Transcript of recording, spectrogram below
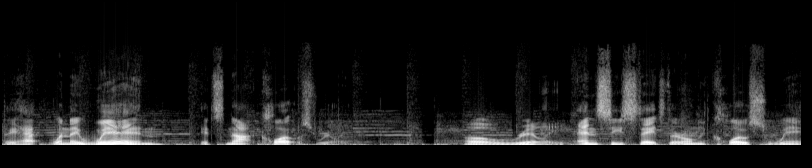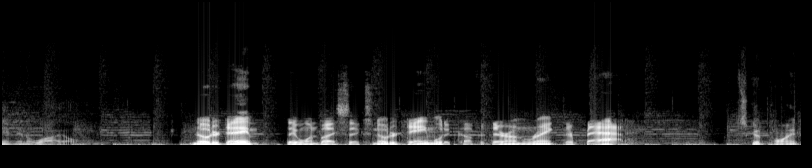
They had when they win, it's not close, really. Oh, really? NC State's their only close win in a while. Notre Dame. They won by six. Notre Dame would have covered. They're unranked. They're bad. It's a good point.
